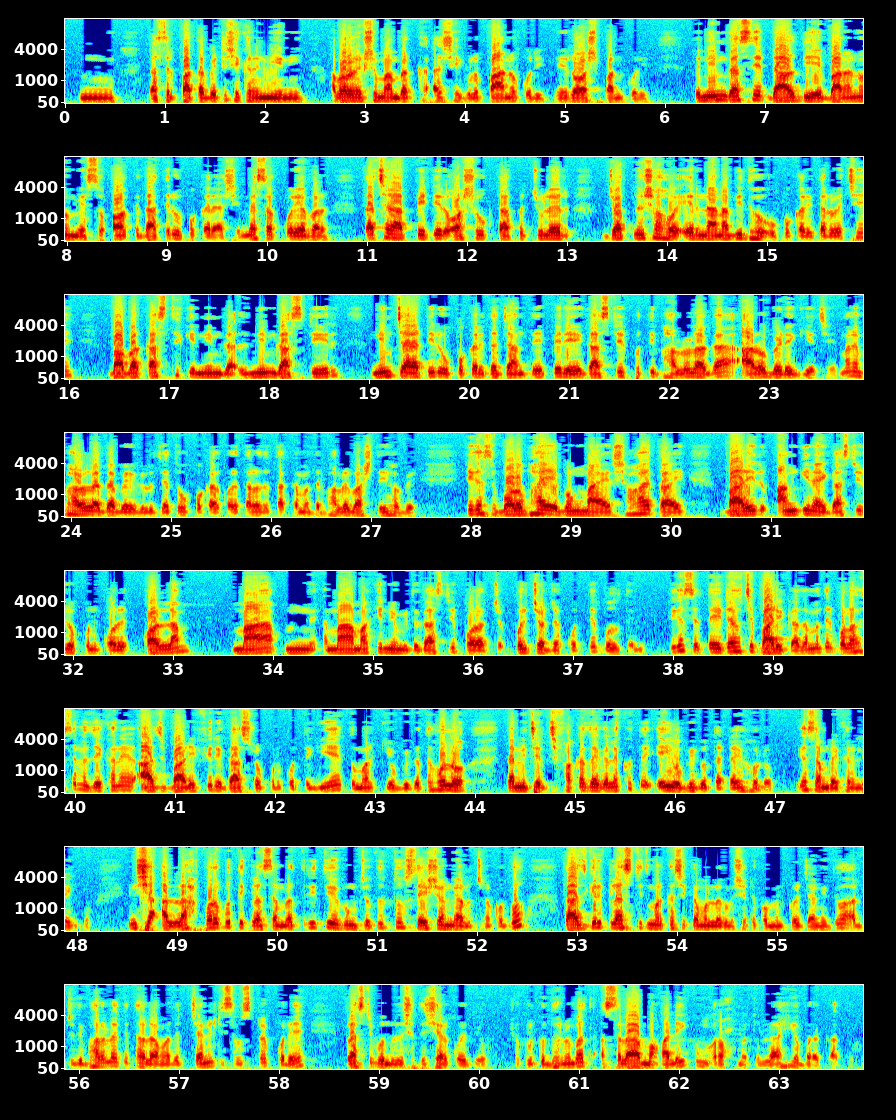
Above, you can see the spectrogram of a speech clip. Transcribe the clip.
গাছের পাতা বেটে সেখানে নিয়ে নিই। আবার অনেক সময় আমরা সেগুলো পানও করি, রস পান করি। তো নিম গাছের ডাল দিয়ে বানানো মেসোক দাঁতের উপকারে আসে। মেসক করে আবার। তাছাড়া পেটের অসুখ, তারপর চুলের যত্ন সহ এর নানাবিধ উপকারিতা রয়েছে। বাবার কাছ থেকে নিম নিম গাছটির, নিম চারাটির উপকারিতা জানতে পেরে গাছটির প্রতি ভালো লাগা আরও বেড়ে গিয়েছে। মানে ভালো লাগা বেড়ে গেল, যে এত উপকার করে, তাহলে তো তাকে আমাদের ভালোবাসতেই হবে। ঠিক আছে, বড় ভাই এবং মায়ের সহায়তায় বাড়ির আঙ্গিনায় গাছটি রোপণ করে- করলাম। মা মা আমাকে নিয়মিত গাছটির পরিচর্যা করতে বলতেন। ঠিক আছে? তো এটা হচ্ছে বাড়ির কাজ। আমাদের বলা হয়েছে না যেখানে আজ বাড়ি ফিরে গাছ রোপণ করতে গিয়ে তোমার কি অভিজ্ঞতা হলো? তার নিচের ফাঁকা জায়গা লেখো, তো এই অভিজ্ঞতাটাই হলো। ঠিক আছে? আমরা এখানে লিখব। ইনশা আল্লাহ পরবর্তী ক্লাসে আমরা তৃতীয় এবং চতুর্থ সেশন নিয়ে আলোচনা করব। তো আজকের ক্লাসটি তোমার কাছে কেমন লাগল সেটা কমেন্ট করে জানিয়ে দিও। আর যদি ভালো লাগে তাহলে আমাদের চ্যানেলটি সাবস্ক্রাইব করে ক্লাসটি বন্ধুদের সাথে শেয়ার করে দিও। সকলকে ধন্যবাদ। আসসালামু আলাইকুম রহমতুল্লাহি বারাকাতুহ।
